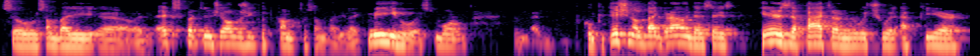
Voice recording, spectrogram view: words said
So somebody, uh, an expert in geology could come to somebody like me who is more um, computational background and says, here's a pattern which will appear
